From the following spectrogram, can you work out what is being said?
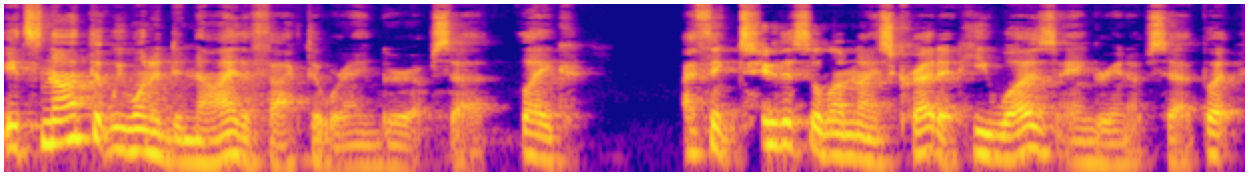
it's not that we want to deny the fact that we're angry or upset. Like, I think to this alumni's credit, he was angry and upset. But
